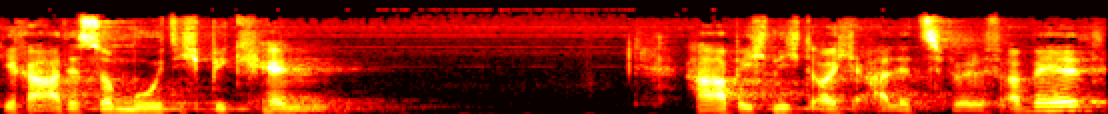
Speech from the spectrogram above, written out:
gerade so mutig bekennen. Habe ich nicht euch alle zwölf erwählt?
